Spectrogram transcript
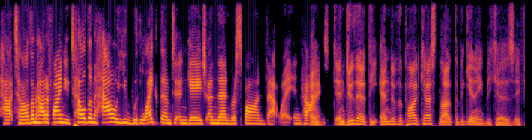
How, tell them how to find you. Tell them how you would like them to engage, and then respond that way in kind. And, and do that at the end of the podcast, not at the beginning, because if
